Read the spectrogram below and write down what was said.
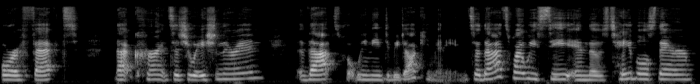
or affect that current situation they're in, that's what we need to be documenting. So that's why we see in those tables there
